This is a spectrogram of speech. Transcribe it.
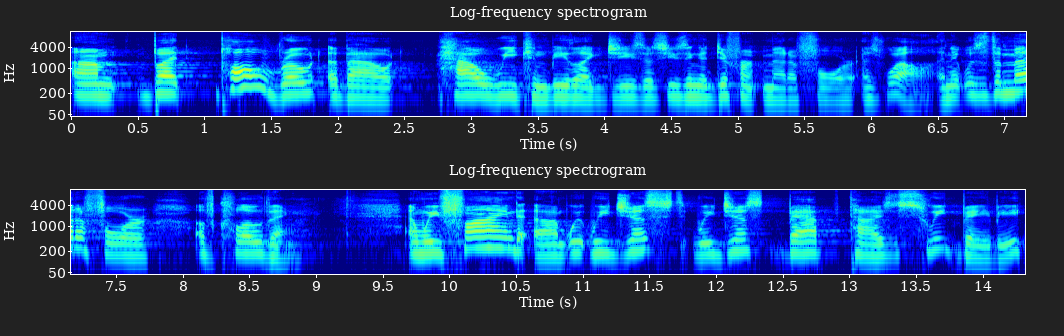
Um, but Paul wrote about how we can be like Jesus using a different metaphor as well. And it was the metaphor of clothing. And we find, um, we, we, just, we just baptized sweet baby,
